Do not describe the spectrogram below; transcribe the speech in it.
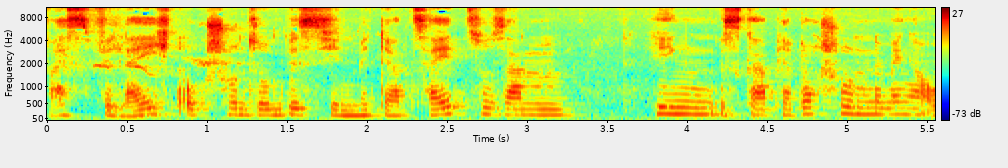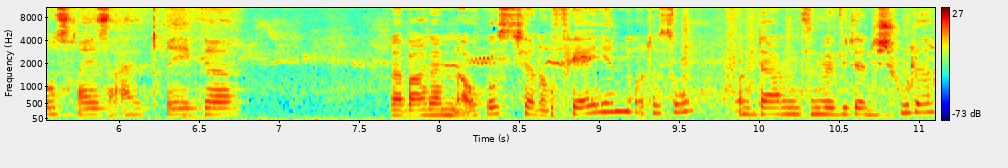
was vielleicht auch schon so ein bisschen mit der Zeit zusammenhing. Es gab ja doch schon eine Menge Ausreiseanträge. Da war dann im August ja noch Ferien oder so. Und dann sind wir wieder in die Schule.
